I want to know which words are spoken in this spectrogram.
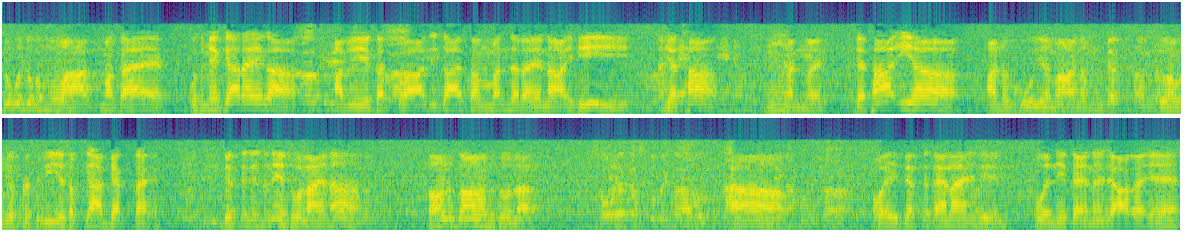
सुख दुख मोहात्मक है उसमें क्या रहेगा? अविवेकत्वादि का संबंध रहना ही। यथा हम्म, अन्वय। यथा यह अनुभूयमानम व्यक्तम। जो हम जो पृथ्वी ये सब क्या व्यक्त हैं? व्यक्त कितने सोलह है ना? कौन कौन सोलह हाँ। वही व्यक्त कहलाएँगे। वो नहीं कहने जा रहे हैं।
